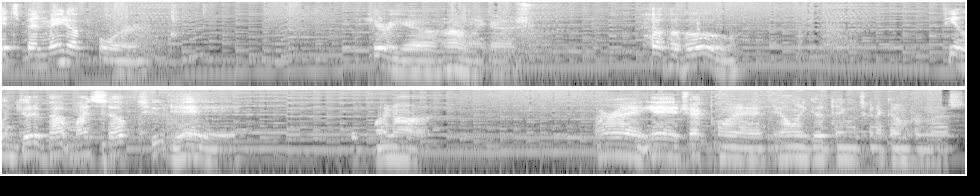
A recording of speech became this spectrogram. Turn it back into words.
It's been made up for. Here we go. Oh my gosh. Ho ho ho. Feeling good about myself today. Why not? Alright, yay, checkpoint. The only good thing that's gonna come from this.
